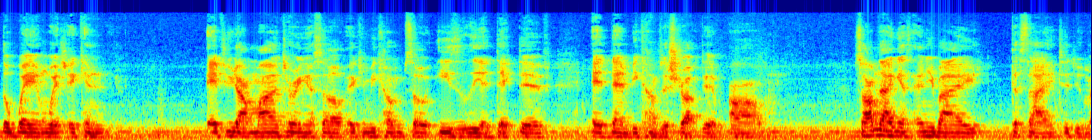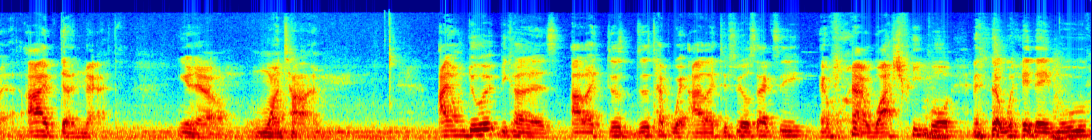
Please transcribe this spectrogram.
the way in which it can, if you're not monitoring yourself, it can become so easily addictive. It then becomes destructive. Um, so I'm not against anybody deciding to do meth. I've done meth, you know, one time. I don't do it because I like this, this type of way I like to feel sexy, and when I watch people and the way they move,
